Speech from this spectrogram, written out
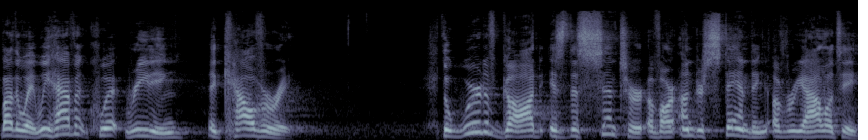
By the way, we haven't quit reading at Calvary. The Word of God is the center of our understanding of reality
